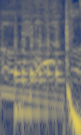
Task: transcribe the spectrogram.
Oh, owe it up.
